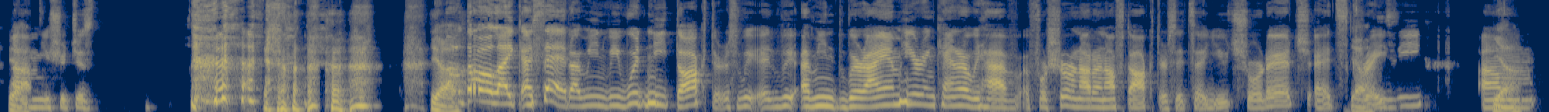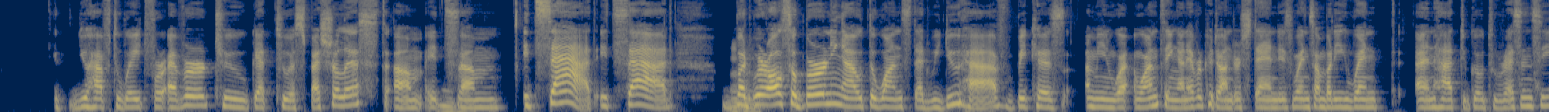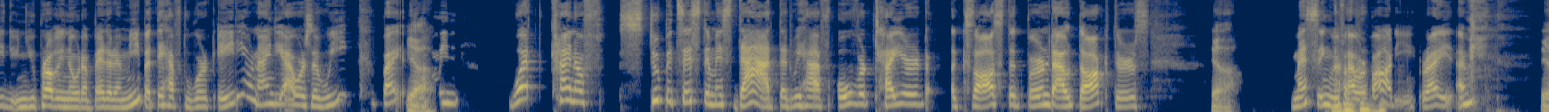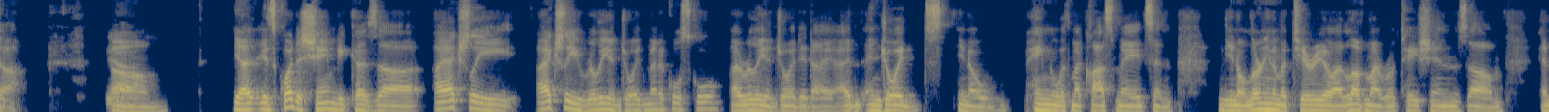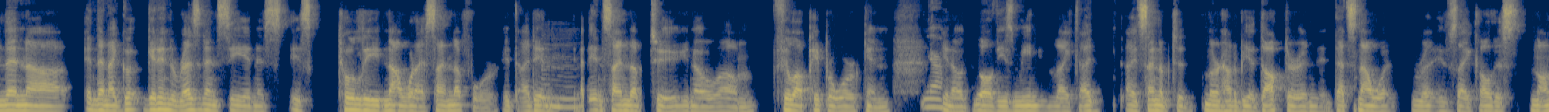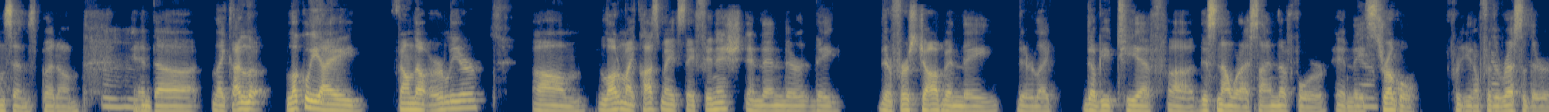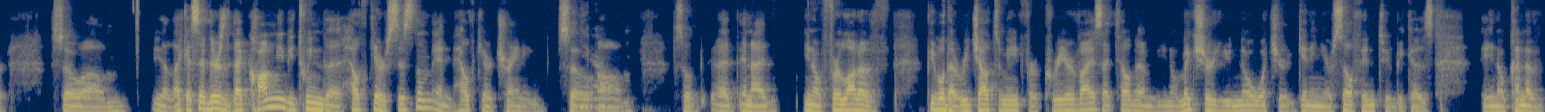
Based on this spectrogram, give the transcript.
Yeah. Um, you should just. yeah. Although, like I said, I mean, we would need doctors. We, we, I mean, where I am here in Canada, we have for sure not enough doctors. It's a huge shortage. It's yeah. crazy. Um, yeah. You have to wait forever to get to a specialist. Um, it's mm-hmm. um, it's sad. It's sad but mm-hmm. we're also burning out the ones that we do have because i mean wh- one thing i never could understand is when somebody went and had to go to residency and you probably know that better than me but they have to work 80 or 90 hours a week? By yeah. i mean what kind of stupid system is that that we have overtired exhausted burned out doctors yeah. messing with our body right? I mean yeah. yeah. Um yeah it's quite a shame because uh i actually I actually really enjoyed medical school. I really enjoyed it. I, I enjoyed, you know, hanging with my classmates and, you know, learning the material. I love my rotations. Um, and then, uh, and then I go, get into residency and it's, it's totally not what I signed up for. It, I didn't, mm-hmm. I didn't sign up to, you know, um, fill out paperwork and, yeah. you know, all these mean, like I, I signed up to learn how to be a doctor and that's not what what is like all this nonsense. But, um, mm-hmm. and, uh, like I, luckily I found out earlier. Um, a lot of my classmates they finished and then they're they their first job and they they're like WTF, uh, this is not what I signed up for, and they yeah. struggle for you know for yeah. the rest of their. So um, yeah, like I said, there's a dichotomy between the healthcare system and healthcare training. So yeah. um, so and I you know for a lot of people that reach out to me for career advice, I tell them you know make sure you know what you're getting yourself into because you know kind of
